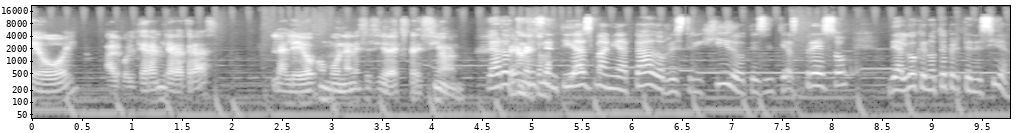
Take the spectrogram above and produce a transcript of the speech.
que hoy, al voltear a mirar atrás, la leo como una necesidad de expresión. Claro, tú te sentías maniatado, restringido, te sentías preso de algo que no te pertenecía.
